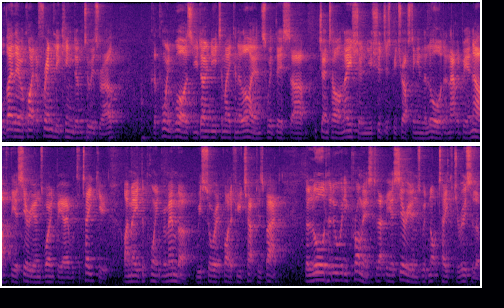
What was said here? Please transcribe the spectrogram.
Although they were quite a friendly kingdom to Israel, the point was you don't need to make an alliance with this uh, Gentile nation. You should just be trusting in the Lord, and that would be enough. The Assyrians won't be able to take you. I made the point, remember, we saw it quite a few chapters back. The Lord had already promised that the Assyrians would not take Jerusalem.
